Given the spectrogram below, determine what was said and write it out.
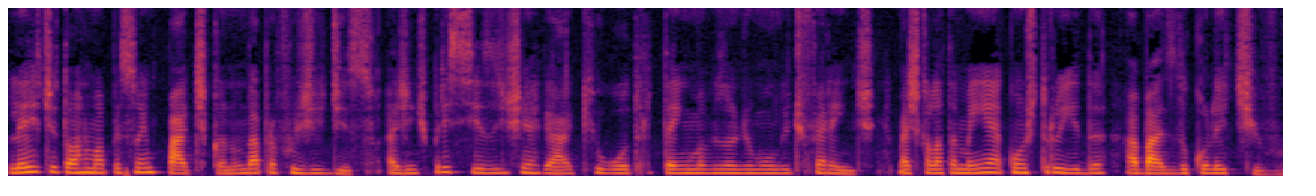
Ler te torna uma pessoa empática, não dá para fugir disso. A gente precisa enxergar que o outro tem uma visão de mundo diferente, mas que ela também é construída à base do coletivo.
